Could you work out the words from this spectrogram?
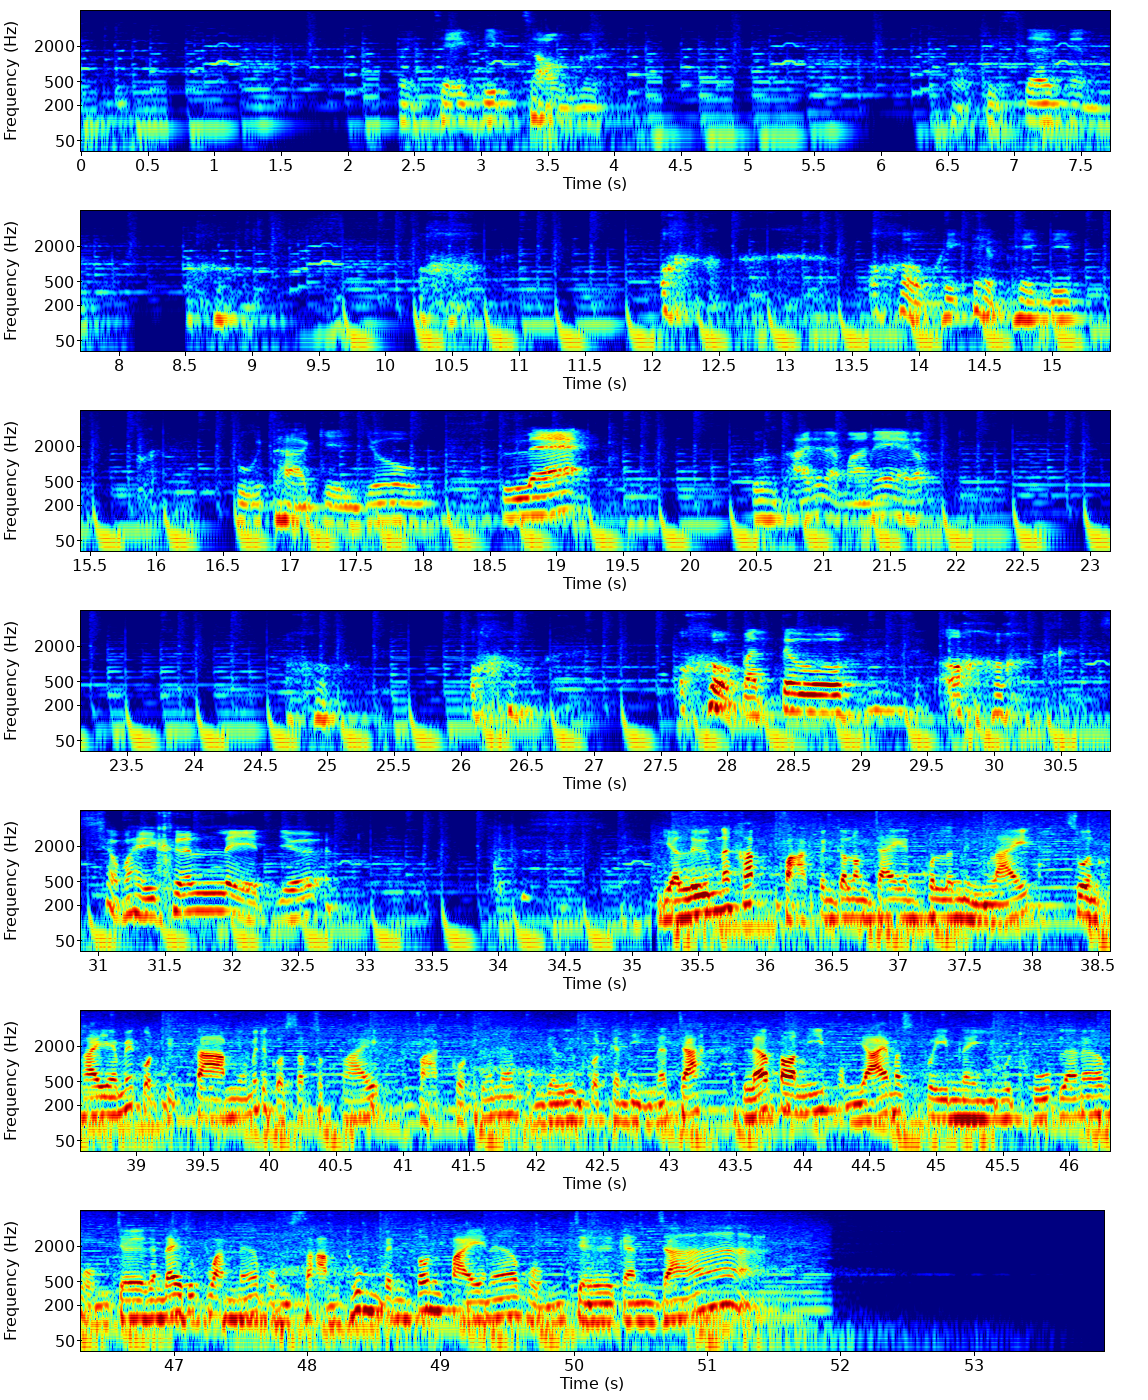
เฮ้ยเทคดิฟทองโอ้ทริกเซอร์เงินโอ้ โอ้โหควิกเต็มเทคดิฟบูตาเกโย และตัวสุดท้ายนี่แหละมาแน่ครับ โอ้โหโอ้โหโอ้โหประตู โอ้โหชไมเคิลเลดเยอะ อย่าลืมนะครับ ฝากเป็นกำลังใจกันคนละหนึ่งไลค์ ส่วนใครยังไม่กดติดตามยังไม่ได้กด Subscribe ฝากกดด้วยนะผมอย่าลืมกดกระดิ่งนะจ๊ะ แล้วตอนนี้ผมย้ายมาสตรีมใน YouTube แล้วนะครับผมเจอกันได้ทุกวันนะครับผม3ทุ่มเป็นต้นไปนะครับผมเจอกันจ้า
